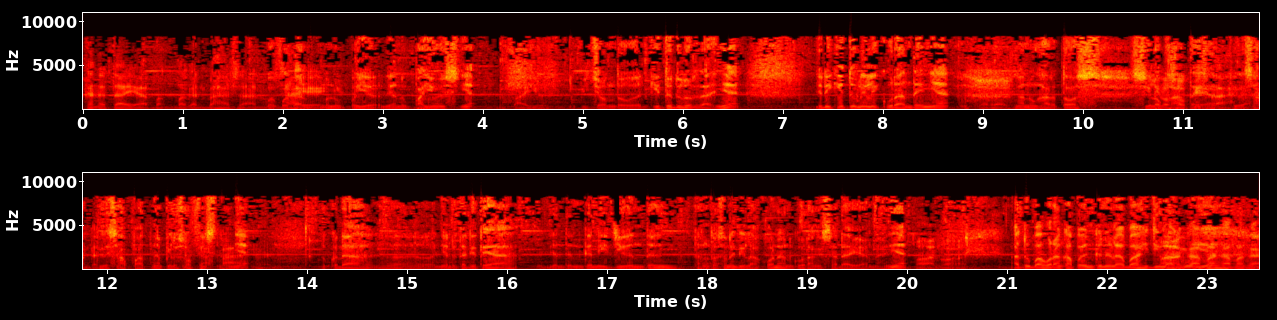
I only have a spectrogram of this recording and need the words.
kan eta ya bag bagan bahasa anu bagan menu payu anu payusnya. Payu tapi contoh gitu dulu dahnya. Jadi gitu milik kurantenya nganung hartos silok filsafat filsafatnya filosofisnya kedah eh, nya tadi teh jantan ke nijinteng tangtosna dilakonan kurang sadayananya. Atuh bah orang kapain kenila bah hiji lagu ya mangga, mangga.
